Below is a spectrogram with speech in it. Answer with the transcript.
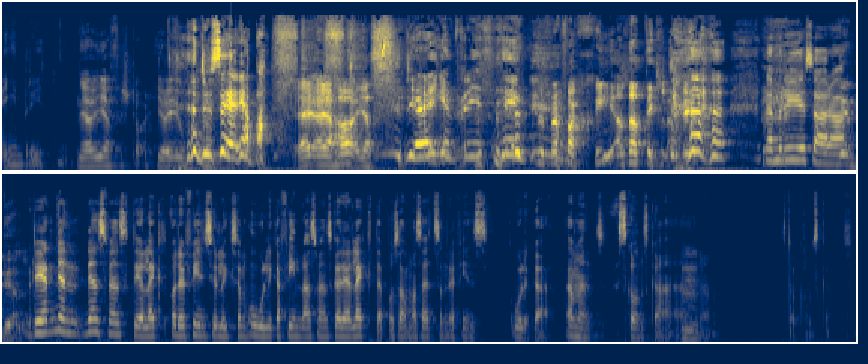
det är ingen brytning. Ja, jag förstår. Jag är Du ser, jag bara jag, jag, jag hör, jag Det är ingen brytning! Du börjar fan skela till och med. Nej men det är ju såhär, Det är en dialekt. det är, det, är en, det är en svensk dialekt och det finns ju liksom olika finlandssvenska dialekter på samma sätt som det finns olika, ja men skånska, Mm. stockholmska. Så.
